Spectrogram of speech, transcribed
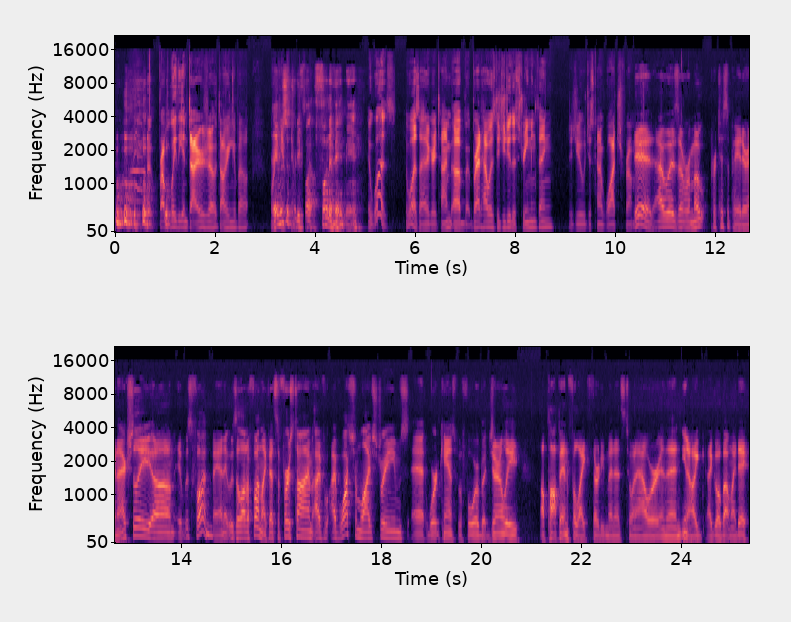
probably the entire show talking about. It was a pretty fun fun event, man. It was. It was. I had a great time. Uh, Brad, how was? Did you do the streaming thing? Did you just kind of watch from? Did I was a remote participator and actually um, it was fun, man. It was a lot of fun. Like that's the first time I've I've watched some live streams at WordCamps before, but generally I'll pop in for like thirty minutes to an hour and then you know I, I go about my day.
